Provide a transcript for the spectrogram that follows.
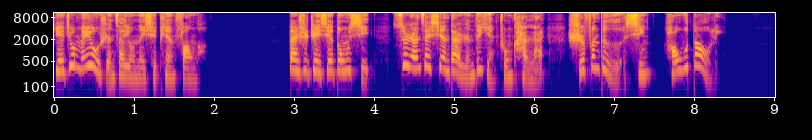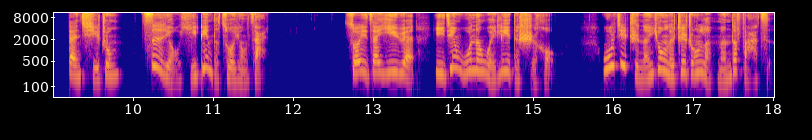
也就没有人再用那些偏方了。但是这些东西虽然在现代人的眼中看来十分的恶心，毫无道理，但其中自有一定的作用在。所以在医院已经无能为力的时候，无忌只能用了这种冷门的法子。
